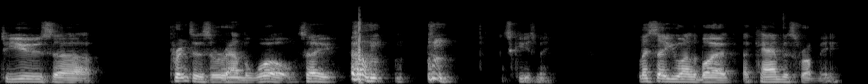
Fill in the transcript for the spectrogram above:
to use uh, printers around the world. Say, excuse me. Let's say you want to buy a, a, canvas from me.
